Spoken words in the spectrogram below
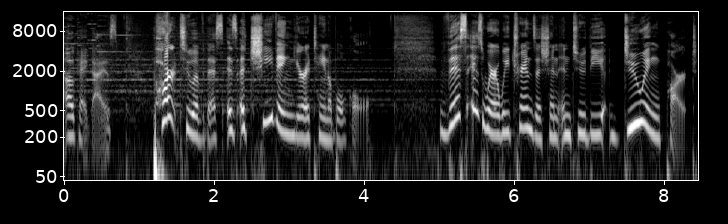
Okay, guys. Part two of this is achieving your attainable goal. This is where we transition into the doing part,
